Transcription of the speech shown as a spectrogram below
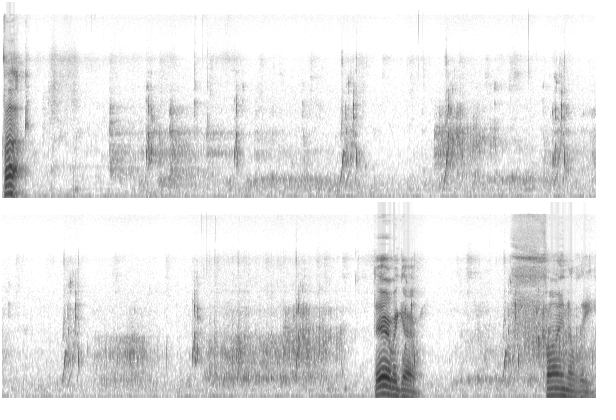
fuck? There we go. Finally.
